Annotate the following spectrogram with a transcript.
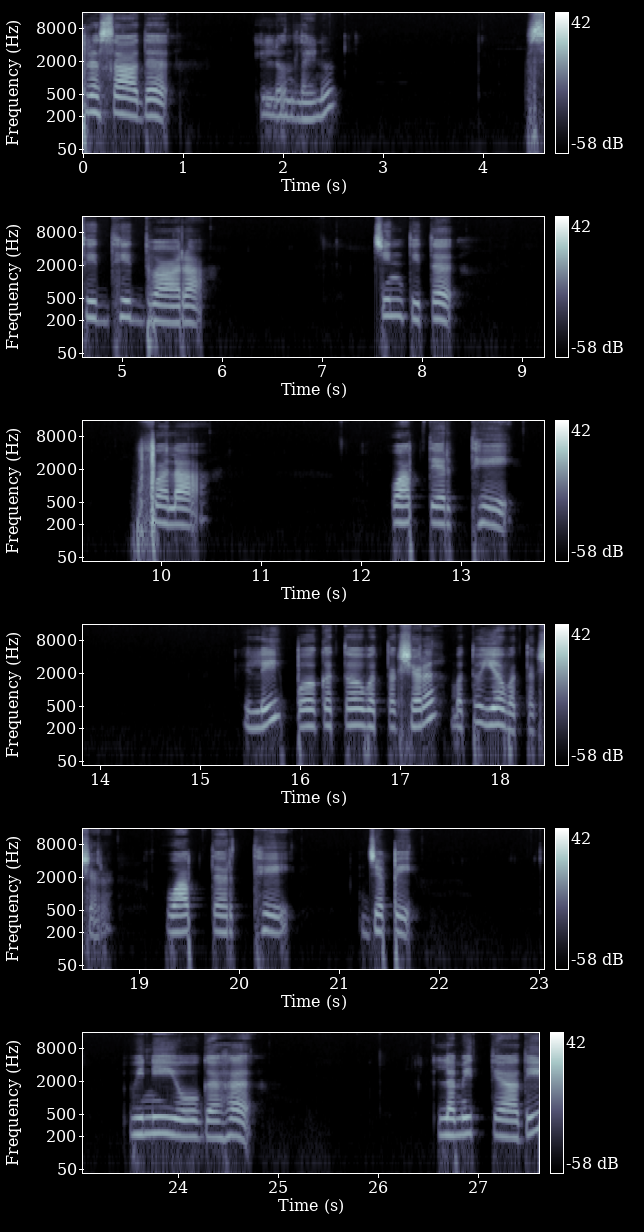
ಪ್ರಸಾದ ಇಲ್ಲೊಂದು ಲೈನು ಸಿದ್ಧಿದ್ವಾರ ಚಿಂತಿತ ಫಲ ವಾಪ್ತ್ಯರ್ಥೆ. ಇಲ್ಲಿ ಪಕತ ಒತ್ತಕ್ಷರ ಮತ್ತು ಯ ಒತ್ತಕ್ಷರ ವಾಪ್ತರ್ಥೆ ಜಪೆ. ವಿನಿಯೋಗ ಲಮಿತ್ಯಾದಿ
